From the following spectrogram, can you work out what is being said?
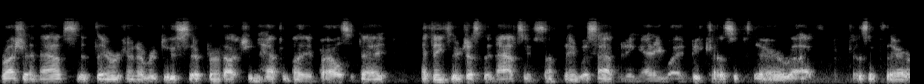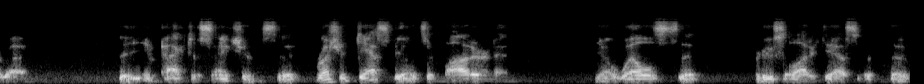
Russia announced that they were going to reduce their production half a million barrels a day. I think they're just announcing something was happening anyway because of their uh, because of their uh, the impact of sanctions. The Russian gas fields are modern and you know wells that produce a lot of gas. The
